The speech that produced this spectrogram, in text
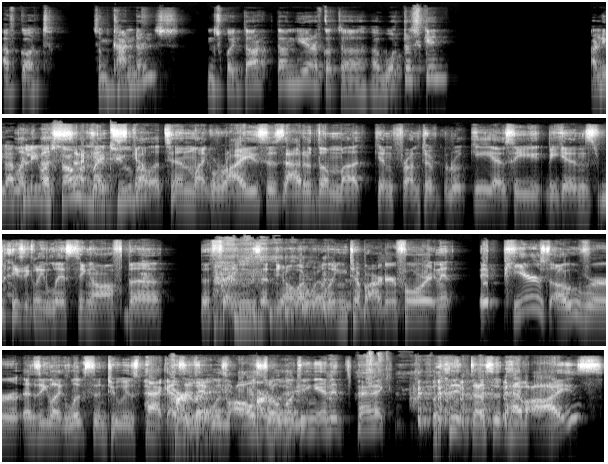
I've got some candles. It's quite dark down here. I've got a, a water skin. I leave. I Like play a a song on my second tuba. skeleton like rises out of the muck in front of Grooky as he begins basically listing off the the things that y'all are willing to barter for, and it it peers over as he like looks into his pack as if it was also Parlay? looking in its pack, but it doesn't have eyes.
